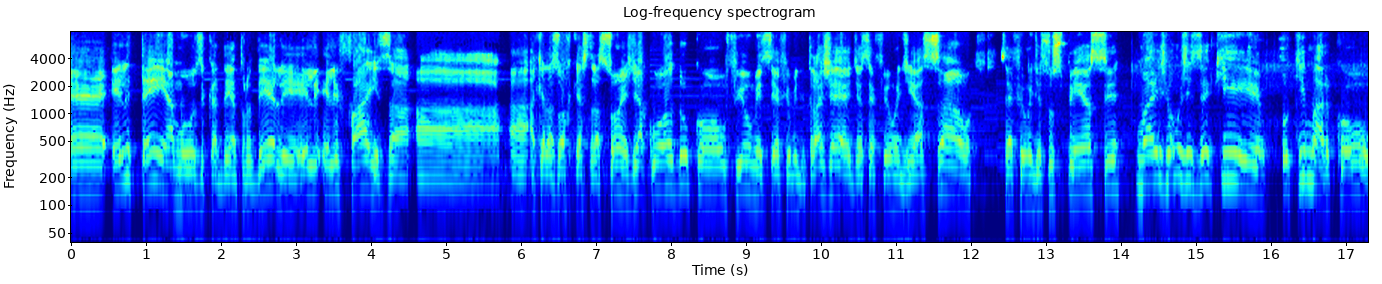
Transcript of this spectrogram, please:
é, ele tem a música dentro dele, ele, ele faz a, a, a, aquelas orquestrações de acordo com o filme, se é filme de tragédia, se é filme de ação, se é filme de suspense. Mas vamos dizer que o que marcou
